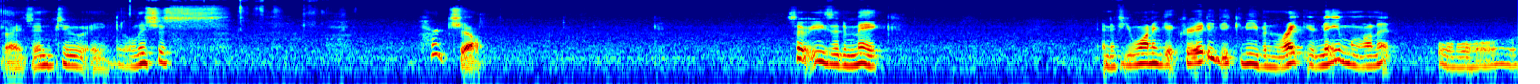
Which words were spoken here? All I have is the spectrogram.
Dries into a delicious hard shell. So easy to make. And if you want to get creative, you can even write your name on it or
